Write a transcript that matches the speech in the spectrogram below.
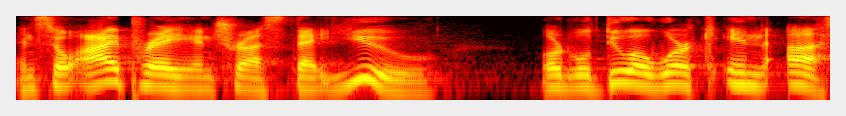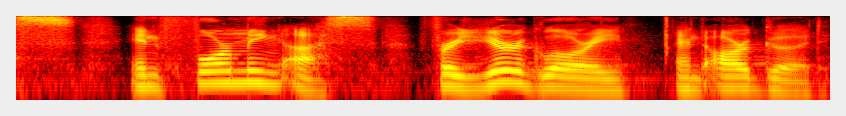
And so I pray and trust that you, Lord, will do a work in us, informing us for your glory and our good.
